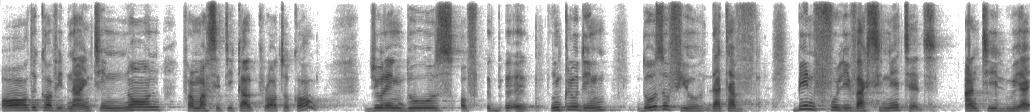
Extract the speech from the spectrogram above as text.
all the COVID-19 non-pharmaceutical protocol during those of, uh, uh, including those of you that have been fully vaccinated until we are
